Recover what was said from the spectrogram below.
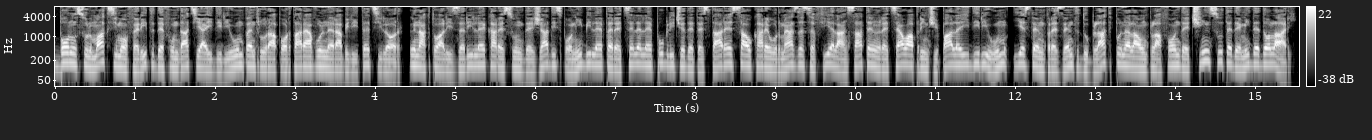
Bonusul maxim oferit de Fundația Idirium pentru raportarea vulnerabilităților, în actualizările care sunt deja disponibile pe rețelele publice de testare sau care urmează să fie lansate în rețeaua principală Idirium, este în prezent dublat până la un plafon de 500.000 de dolari.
